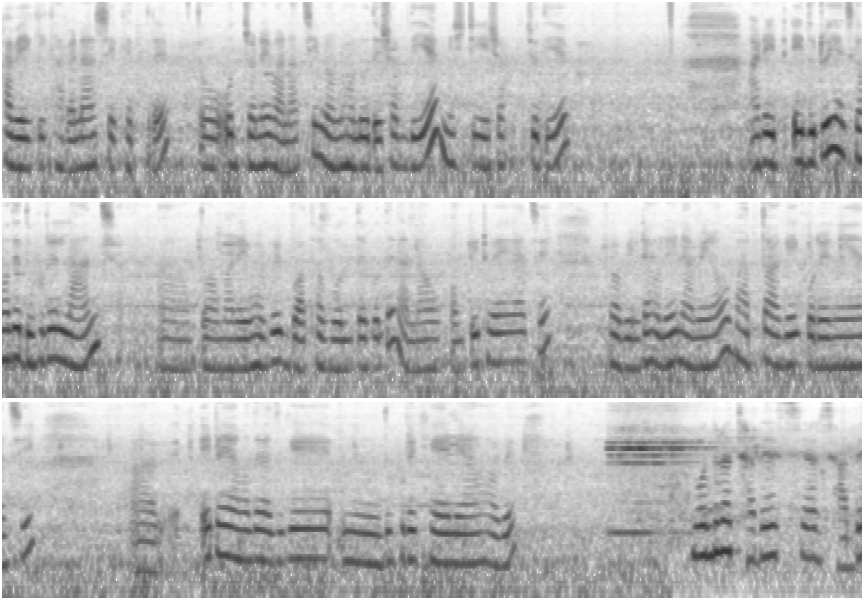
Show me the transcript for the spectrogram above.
খাবে কি খাবে না সেক্ষেত্রে। তো ওর জন্যই বানাচ্ছি, নুন, হলুদ এসব দিয়ে, মিষ্টি এসব কিছু দিয়ে। আর এই দুটোই আজকে আমাদের দুপুরের লাঞ্চ। তো আমার এভাবে কথা বলতে বলতে রান্নাও কমপ্লিট হয়ে গেছে। সবিনটা হলেই নামিয়ে নেব। ভাত তো আগেই করে নিয়েছি। আর এটাই আমাদের আজকে দুপুরে খেয়ে নেওয়া হবে। বন্ধুরা, ছাদে এসছি আর ছাদে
